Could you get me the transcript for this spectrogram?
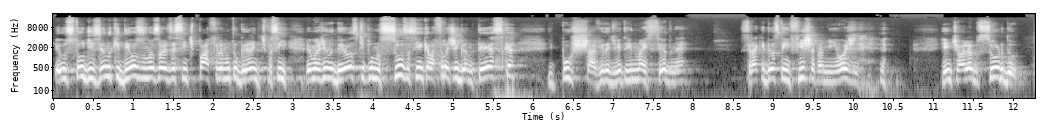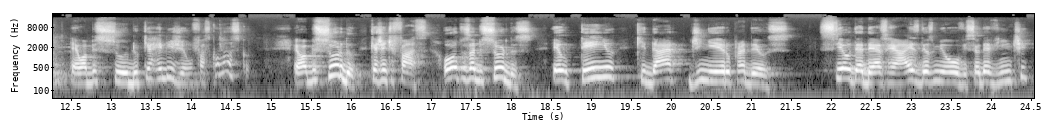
Eu estou dizendo que Deus nos vai dizer assim, tipo, ah, a fila é muito grande. Tipo assim, eu imagino Deus, tipo, no SUS, assim, aquela fila gigantesca. E, puxa, a vida devia ter vindo mais cedo, né? Será que Deus tem ficha para mim hoje? Gente, olha o absurdo. É o absurdo que a religião faz conosco. É o absurdo que a gente faz. Outros absurdos. Eu tenho que dar dinheiro para Deus. Se eu der 10 reais, Deus me ouve. Se eu der 20,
